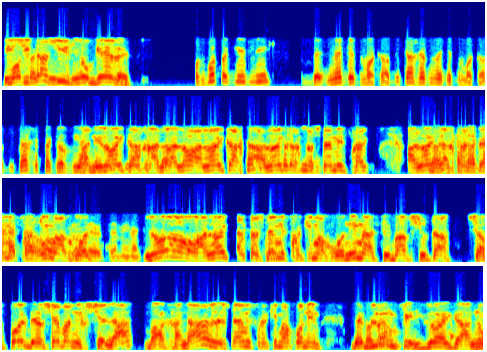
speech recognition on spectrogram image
היא שיטה. סוגרת. אז בוא תגיד לי, נגד מכבי, קח את נגד מכבי, קח את הגביע. אני לא אקח, אני לא- לא, לא אקח את- אני לא אקח את השני משחקים, אני לא אקח את השני משחקים האחרונים. לא. לא, אני לא אקח את השני משחקים האחרונים מהסיבה הפשוטה, שהפועל באר שבע נכשלה בהכנה לשני המשחקים האחרונים. בבלומפילד לא הגענו,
